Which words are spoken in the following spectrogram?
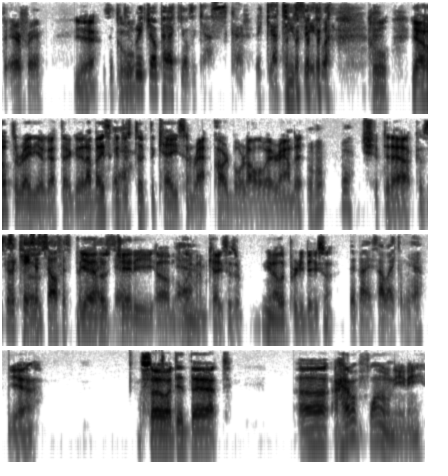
the airframe. Yeah. He's like, "You did Cool. a great job packing." I was like, "Yes, good. It got to you safe." Cool. Yeah. I hope the radio got there good. I basically Yeah. just took the case and wrapped cardboard all the way around it. Mm-hmm. Yeah. shipped it out because Because the case itself is pretty yeah, nice. those yeah. Jeti um, Yeah. aluminum cases are you know they're pretty decent. They're nice. I like them. Yeah. Yeah. So I did that. Uh, I haven't flown any,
